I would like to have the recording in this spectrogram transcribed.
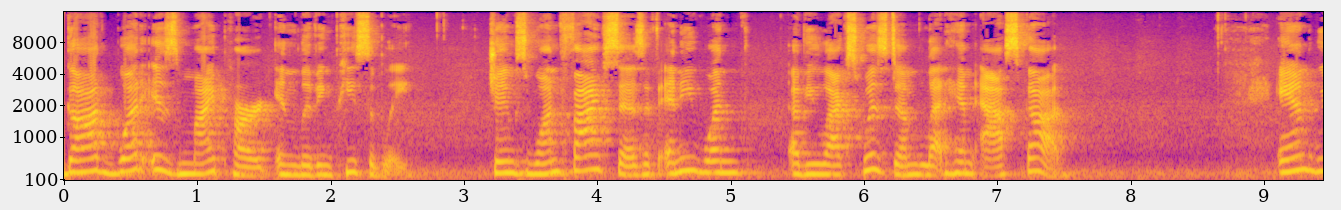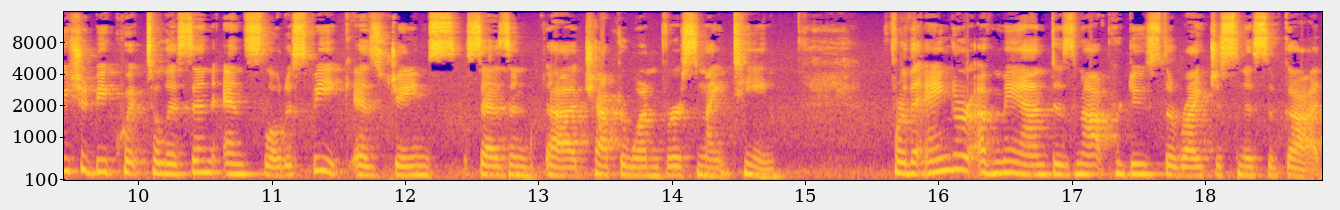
God, what is my part in living peaceably? James 1 5 says, If any one of you lacks wisdom, let him ask God. And we should be quick to listen and slow to speak, as James says in uh, chapter 1, verse 19. For the anger of man does not produce the righteousness of God.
